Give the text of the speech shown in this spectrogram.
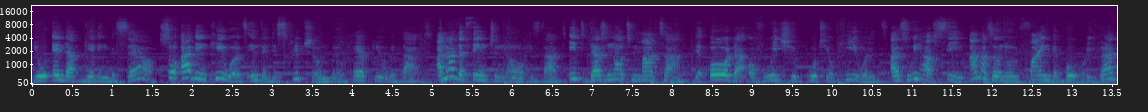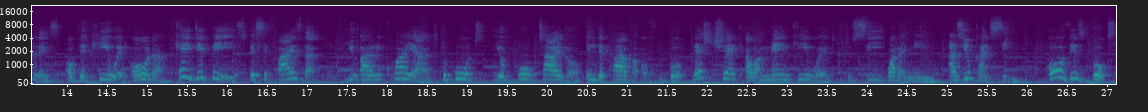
you end up getting the sale. So adding keywords in the description will help you with that. Another thing to know is that it does not matter the order of which you put your keywords. As we have seen, Amazon will find the book regardless of the keyword order. KDP specifies that you are required to put your book title in the cover of the book. Let's check our main keyword to see what I mean. As you can see, all these books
